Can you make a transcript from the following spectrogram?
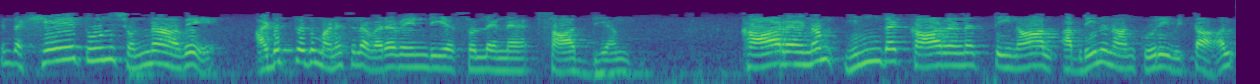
இந்த ஹேதுன்னு சொன்னாவே அடுத்தது மனசுல வர வேண்டிய சொல் என்ன? சாத்தியம். காரணம் இந்த காரணத்தினால் அப்படின்னு நான் கூறிவிட்டால்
